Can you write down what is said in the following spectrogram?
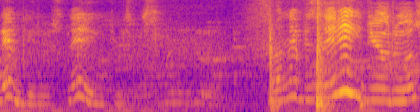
Nereye mi geliyoruz? Nereye gidiyoruz biz? Anne biz nereye gidiyoruz?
